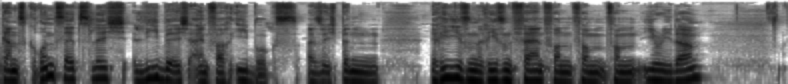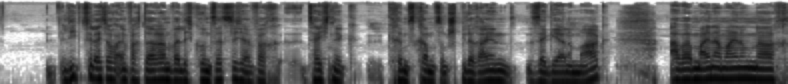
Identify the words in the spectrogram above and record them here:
ganz grundsätzlich liebe ich einfach E-Books. Also ich bin riesen, riesen Fan von, vom, vom E-Reader. Liegt vielleicht auch einfach daran, weil ich grundsätzlich einfach Technik, Krimskrams und Spielereien sehr gerne mag. Aber meiner Meinung nach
